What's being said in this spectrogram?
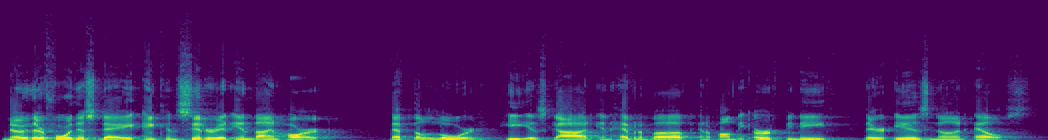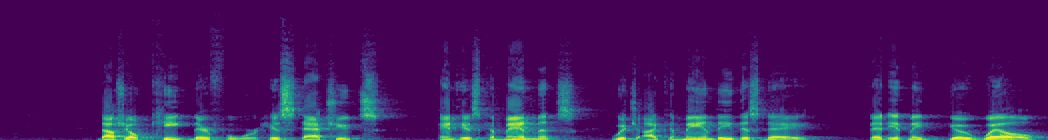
know therefore this day and consider it in thine heart that the Lord, He is God in heaven above and upon the earth beneath, there is none else. Thou shalt keep, therefore, His statutes and His commandments, which I command thee this day, that it may go well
